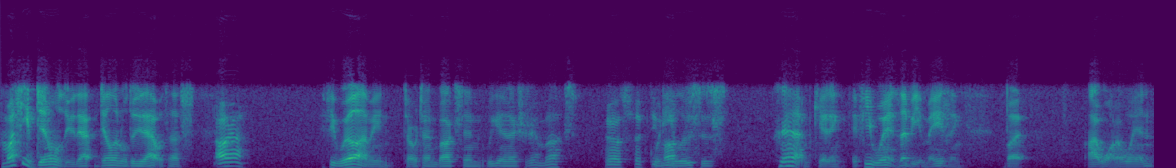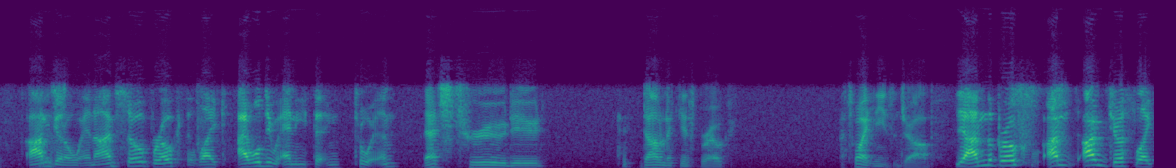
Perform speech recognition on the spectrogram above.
I might see if Dylan will do that. Dylan will do that with us. Oh yeah. If he will, I mean, throw ten bucks in, we get an extra ten bucks. It was fifty when bucks. he loses, I'm kidding. If he wins, that'd be amazing. But I want to win. I'm gonna win. I'm so broke that like I will do anything to win. That's true, dude. Dominic is broke. That's why he needs a job. Yeah, I'm the broke. I'm I'm just like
